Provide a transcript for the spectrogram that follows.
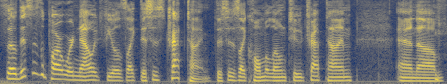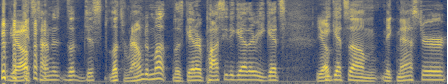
So this is the part where now it feels like this is trap time. This is like Home Alone 2 trap time. And um Yeah. it's time to just let's round him up. Let's get our posse together. He gets he gets um McMaster,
